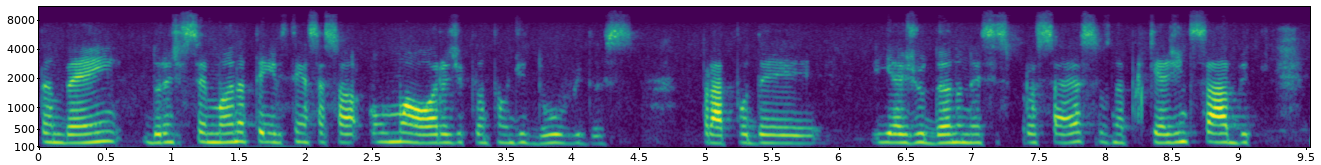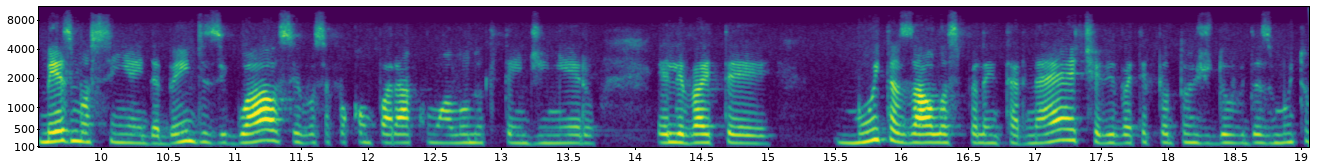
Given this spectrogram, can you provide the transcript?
também durante a semana tem, eles têm acesso a uma hora de plantão de dúvidas para poder ir ajudando nesses processos, né? Porque a gente sabe, mesmo assim, ainda é bem desigual. Se você for comparar com um aluno que tem dinheiro ele vai ter muitas aulas pela internet, ele vai ter plantões de dúvidas muito,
